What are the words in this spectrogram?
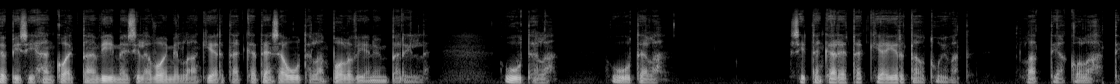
höpisi hän koettaen viimeisillä voimillaan kiertää kätensä Uutelan polvien ympärille. Uutela, Uutela. Sitten kädet äkkiä irtautuivat. Lattia kolahti.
